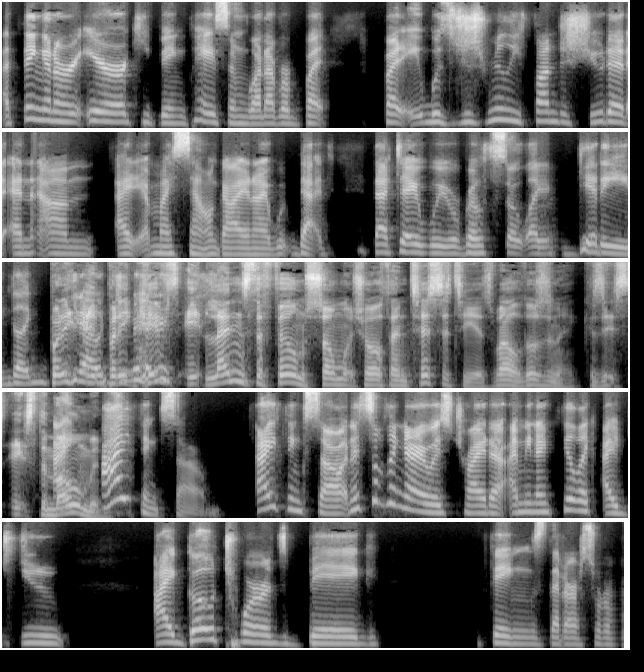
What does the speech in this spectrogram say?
a thing in her ear, keeping pace and whatever. But but it was just really fun to shoot it. And um, I my sound guy and I would- that that day we were both so like giddy, like But it, you know, but it gives it lends the film so much authenticity as well, doesn't it? Because it's it's the I- moment. I, think so. I think so. And it's something I always try to, I mean, I feel like I do, I go towards big things that are sort of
